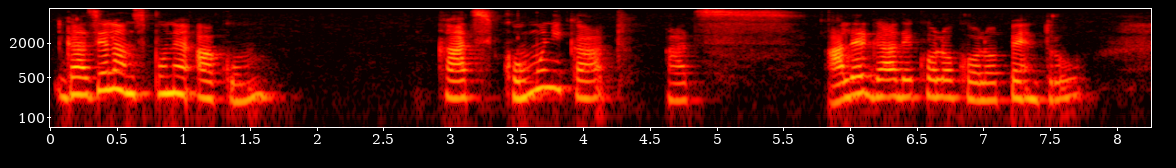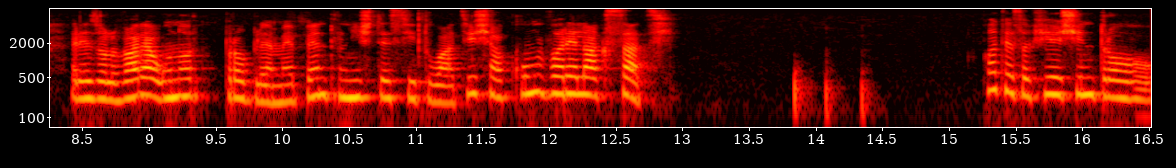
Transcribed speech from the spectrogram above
Gazela îmi spune acum că ați comunicat, ați alergat de colo-colo pentru rezolvarea unor probleme, pentru niște situații și acum vă relaxați. Poate să fie și într-o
